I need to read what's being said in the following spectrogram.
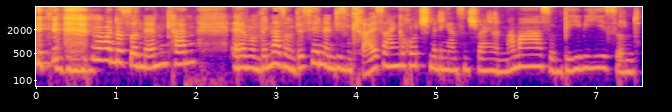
mhm. wenn man das so nennen kann. Ähm, und bin da so ein bisschen in diesen Kreis reingerutscht mit den ganzen schwangeren Mamas und Babys. Und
